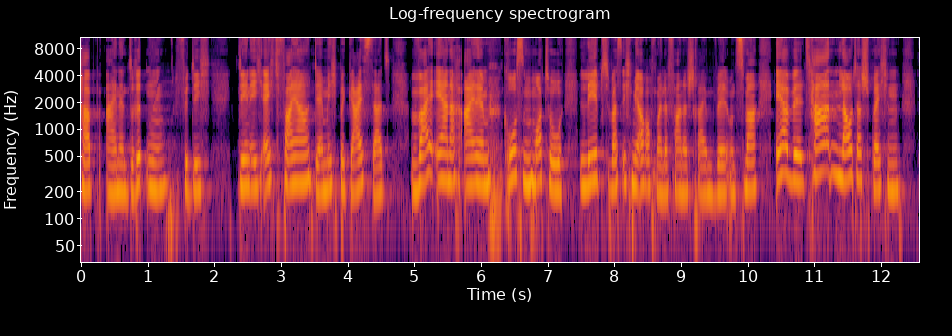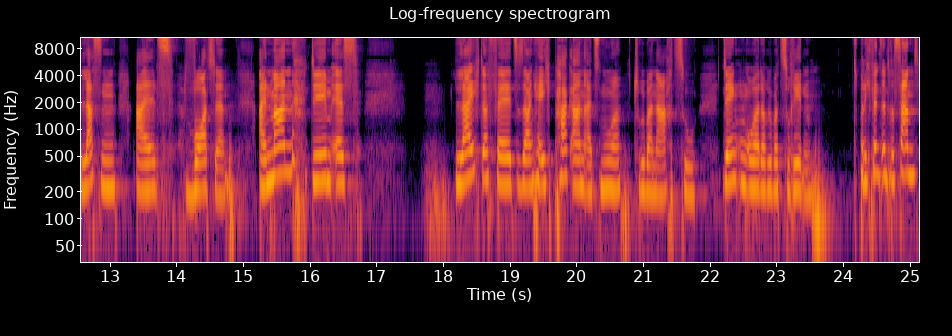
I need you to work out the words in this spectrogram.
habe einen dritten für dich, den ich echt feier, der mich begeistert, weil er nach einem großen Motto lebt, was ich mir auch auf meine Fahne schreiben will. Und zwar, er will Taten lauter sprechen lassen als Worte. Ein Mann, dem es leichter fällt zu sagen, hey, ich pack an, als nur drüber nachzudenken oder darüber zu reden. Und ich finde es interessant,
